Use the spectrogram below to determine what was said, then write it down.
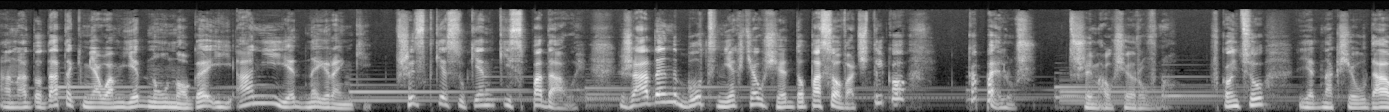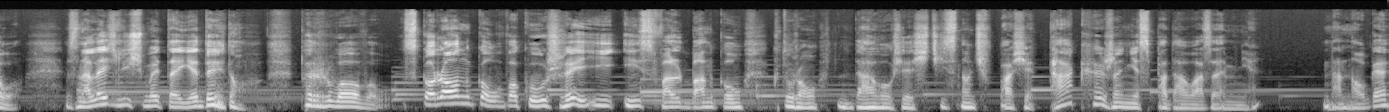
a na dodatek miałam jedną nogę i ani jednej ręki. Wszystkie sukienki spadały. Żaden but nie chciał się dopasować, tylko kapelusz trzymał się równo. W końcu jednak się udało. Znaleźliśmy tę jedyną, perłową, z koronką wokół szyi i z falbanką, którą dało się ścisnąć w pasie tak, że nie spadała ze mnie. Na nogę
